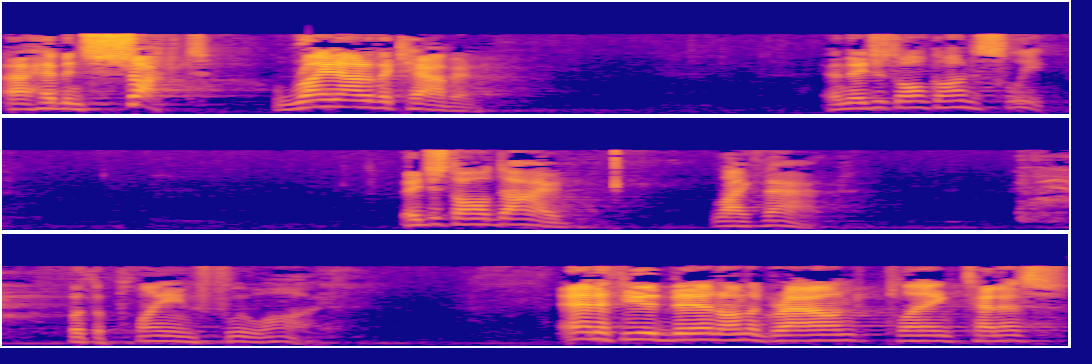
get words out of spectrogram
uh, had been sucked right out of the cabin. And they just all gone to sleep. They just all died like that. But the plane flew on. And if you had been on the ground playing tennis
